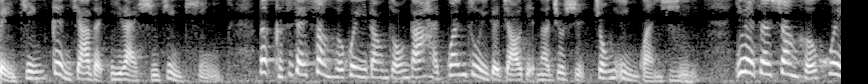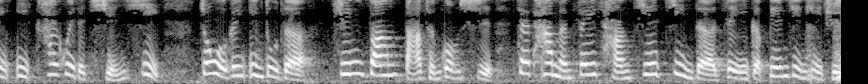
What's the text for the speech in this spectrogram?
北京，更加的依赖习近平。那可是，在上合会议当中，大家还关注一个焦点，那就是中印关系，因为在上合会议开会的前夕。中国跟印度的军方达成共识，在他们非常接近的这一个边境地区，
